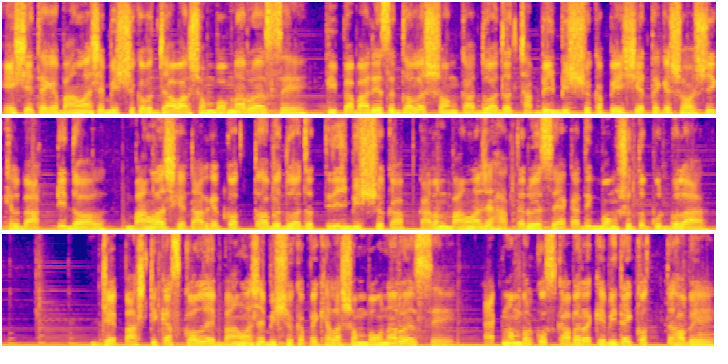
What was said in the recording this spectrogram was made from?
এশিয়া থেকে বাংলাদেশে বিশ্বকাপে যাওয়ার সম্ভাবনা রয়েছে। ফিফা বাড়িয়েছে দলের সংখ্যা দু বিশ্বকাপে এশিয়া থেকে সরাসরি খেলবে আটটি দল। বাংলাদেশকে টার্গেট করতে হবে দু বিশ্বকাপ, কারণ বাংলাদেশের হাতে রয়েছে একাধিক বংশত ফুটবলার। যে পাঁচটি কাজ করলে বাংলাদেশে বিশ্বকাপে খেলার সম্ভাবনা রয়েছে। এক নম্বর, কোচ কাবেরাকে বিদায় করতে হবে।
